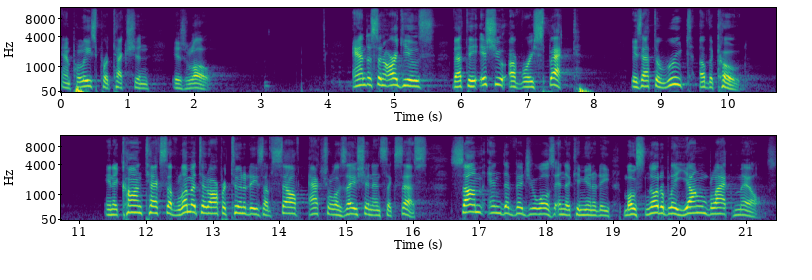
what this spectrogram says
and police protection is low. Anderson argues that the issue of respect is at the root of the code in a context of limited opportunities of self-actualization and success, some individuals in the community, most notably young black males,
